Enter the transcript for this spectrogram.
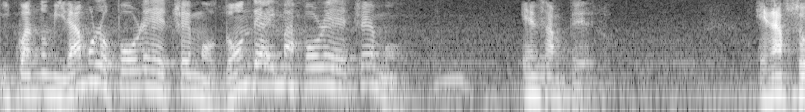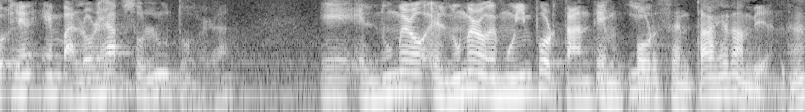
Y cuando miramos los pobres extremos, ¿dónde hay más pobres extremos? En San Pedro. En, en- en valores absolutos, ¿verdad? Eh, el, número, el número es muy importante. En Y- porcentaje también. ¿eh?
